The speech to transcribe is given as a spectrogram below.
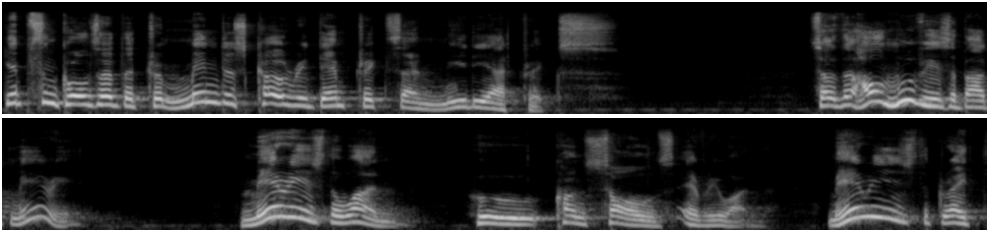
Gibson calls it the tremendous co-redemptrix and mediatrix. So the whole movie is about Mary. Mary is the one who consoles everyone. Mary is the great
